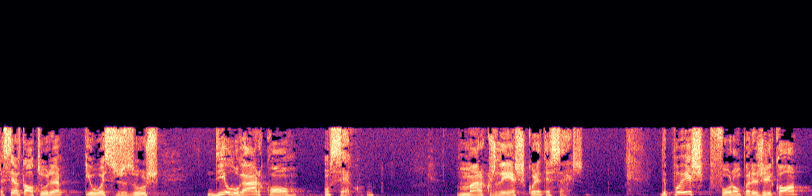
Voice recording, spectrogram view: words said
A certa altura, eu ouço Jesus dialogar com um cego. Marcos 10, 46. Depois foram para Jericó,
